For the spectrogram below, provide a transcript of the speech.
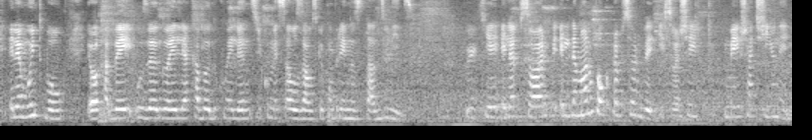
ele é muito bom. Eu acabei usando ele, acabando com ele antes de começar a usar os que eu comprei nos Estados Unidos. Porque ele absorve, ele demora um pouco pra absorver. Isso eu achei meio chatinho nele.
